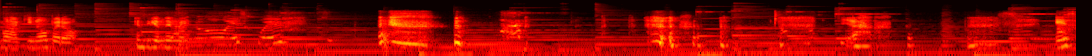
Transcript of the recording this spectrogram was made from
Bueno, aquí no, pero Ya entiéndeme. no, es jueves. Ya. Es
